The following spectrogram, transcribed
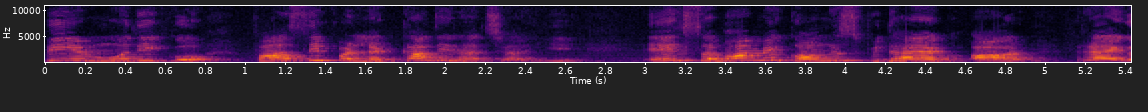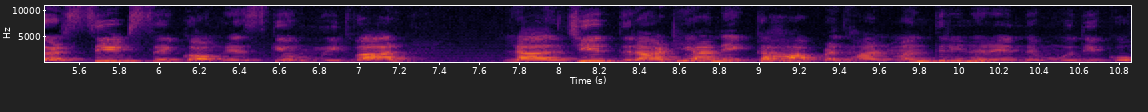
पीएम मोदी को फांसी पर लटका देना चाहिए। एक सभा में कांग्रेस विधायक और रायगढ़ सीट से कांग्रेस के उम्मीदवार लालजीत राठिया ने कहा, प्रधानमंत्री नरेंद्र मोदी को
